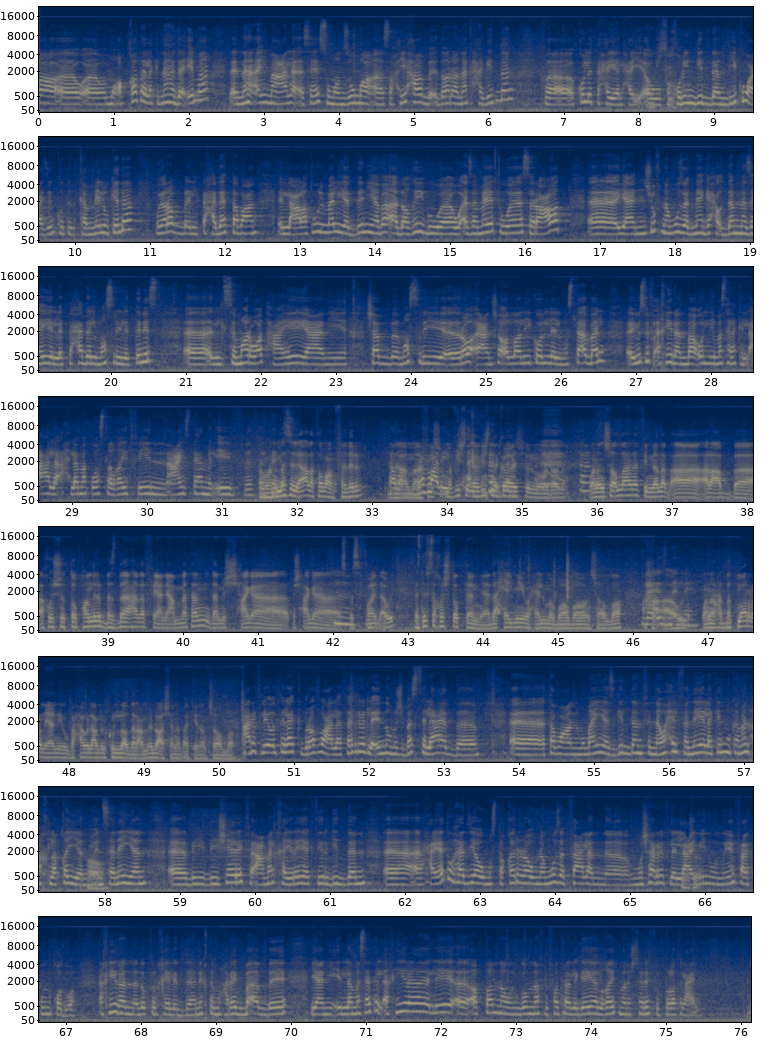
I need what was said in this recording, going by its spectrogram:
مؤقتة لكنها دائمة لأنها قايمة على أساس ومنظومة صحيحة بإدارة ناجحة جدا. فكل التحية الحقيقة. وفخورين جدا بيكم وعايزينكم تكملوا كده. ويا رب الاتحادات طبعا اللي على طول مالية الدنيا بقى ضغيج وأزمات وصراعات. آه، يعني نشوف نموذج ناجح قدامنا زي الاتحاد المصري للتنس. آه، الثمار واضحة أهي يعني شاب مصري رائع إن شاء الله ليه كل المستقبل. آه، يوسف أخيرا بقى قول لي مثلك الأعلى أحلامك واصلة لغاية فين؟ عايز تعمل إيه في, هو المثل الأعلى طبعا فederer طبعاً، برافو فيش عليك. ما فيش ما فيش نقاش في الموضوع ده وأنا ان شاء الله هدفي إن أنا أبقى ألعب أخش التوب 100 بس ده هدف يعني عامة ده مش حاجة مش حاجة specified قوي بس نفسي أخش top 10 يعني ده حلمي وحلم بابا إن شاء الله أحققه. الله. وأنا بتمرن يعني وبحاول أعمل كل اللي أقدر أعمله عشان أبقى كده إن شاء الله عارف ليه قلت لك برافو على فيدرر لأنه مش بس لاعب آه، طبعا مميز جدا في النواحي الفنية لكنه كمان اخلاقيا آه. وانسانيا آه، بي- بيشارك في أعمال خيرية كتير جدا آه، حياته هادية ومستقره ونموذج فعلا مشرف للاعبين وإنه ينفع يكون قدوة. أخيرا دكتور خالد هنختم مع حضرتك بقى ب يعني اللمسات الأخيرة لأبطالنا ونجومنا في الفترة اللي جاية لغاية ما نشترك في بطولات العالم.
